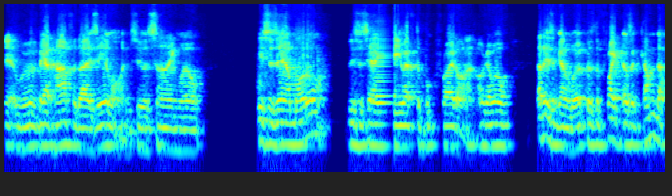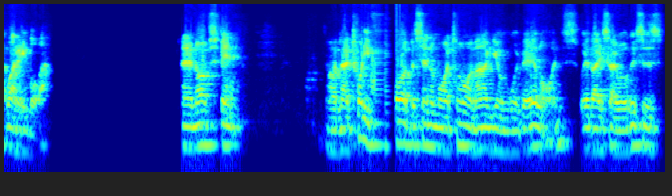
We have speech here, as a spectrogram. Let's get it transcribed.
Yeah, about half of those airlines who are saying, "Well, this is our model. This is how you have to book freight on it." I go, "Well, that isn't going to work because the freight doesn't come that way anymore." And I've spent I don't know, 25% of my time arguing with airlines where they say, well, this is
